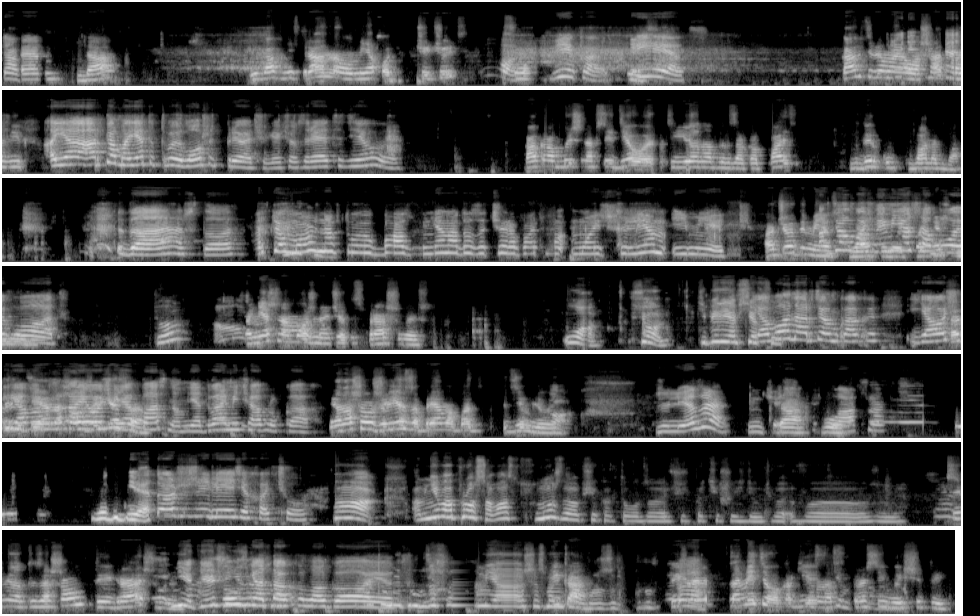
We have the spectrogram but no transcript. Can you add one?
Так, Эм, да. И как ни странно, у меня хоть чуть-чуть. о, Вика, привет. Как тебе моя Привет, лошадка. Вик? А я, Артем, а я-то твою лошадь прячу. Я что, зря это делаю? Как обычно все делают, ее надо закопать в дырку 2 на 2. Да, а что? Артем, можно в твою базу? Мне надо зачаровать мо- мой шлем и меч. А что ты меня Артем, возьми меня с собой, вот. Что? Конечно, можно, что ты спрашиваешь? О, все. Теперь я всех... Я вон, Артем, как... Я очень, Смотрите, я я нашел очень железо. опасно. У меня два меча в руках. Я нашел железо прямо под землей. Так. Железо? Ничего Да, себе, вот. классно. Вы где? Я тоже железе хочу. Так, а мне вопрос, а вас тут можно вообще как-то вот э, чуть потише сделать в, в зуме? Семен, ты зашел? Ты играешь А, уже? Нет, я еще Что у не меня зашел. так лагает? Мой друг зашел, у меня сейчас Майнкрафт уже загружу. Ты наверное, заметила, какие у нас красивые щиты?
